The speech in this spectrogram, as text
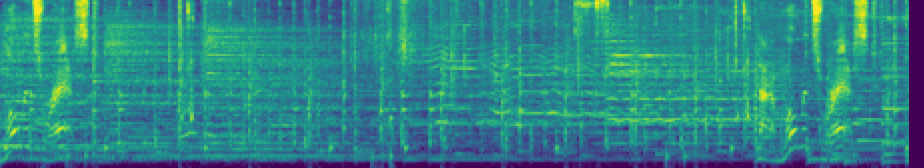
Moment's rest. Not a moment's rest.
